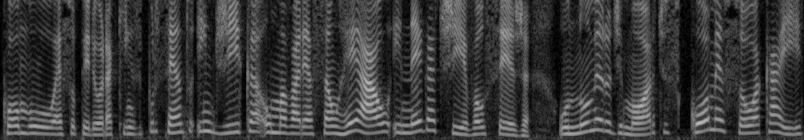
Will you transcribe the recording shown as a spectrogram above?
como é superior a 15%, indica uma variação real e negativa, ou seja, o número de mortes começou a cair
